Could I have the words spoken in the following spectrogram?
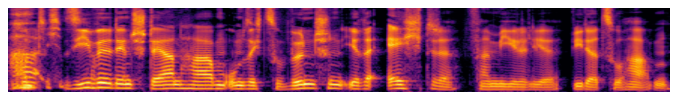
Ah, und ich, sie will den Stern haben, um sich zu wünschen, ihre echte Familie wieder zu haben.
